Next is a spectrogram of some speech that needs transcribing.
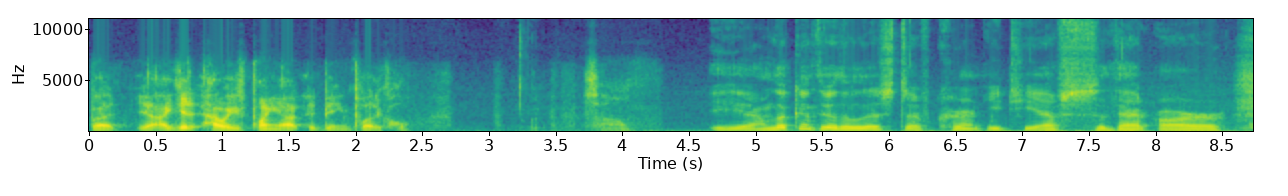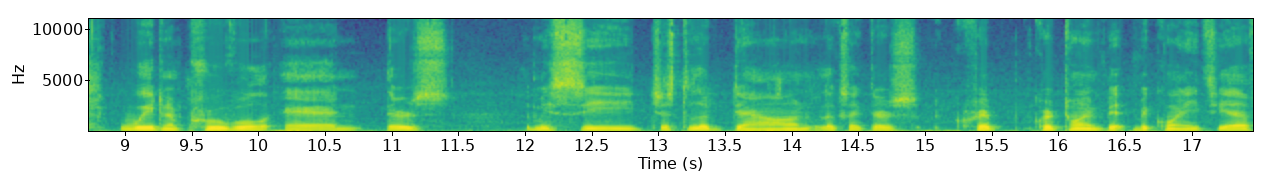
But yeah, I get how he's pointing out it being political. So Yeah, I'm looking through the list of current ETFs that are waiting approval, and there's, let me see, just to look down, looks like there's Crypt, Cryptoin Bit, Bitcoin ETF,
